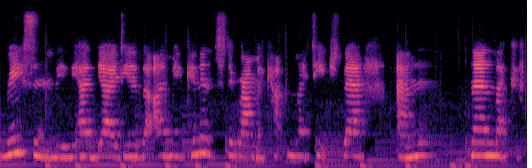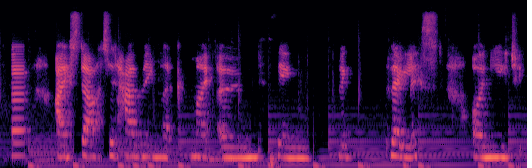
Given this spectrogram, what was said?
recently we had the idea that I make an Instagram account and I teach there and then like I started having like my own thing, like playlist on YouTube.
